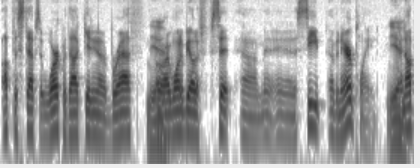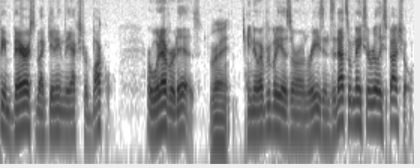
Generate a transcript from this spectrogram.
up the steps at work without getting out of breath, Yeah. or I want to be able to sit um, in, in a seat of an airplane Yeah. and not be embarrassed about getting the extra buckle or whatever it is. Right. You know, everybody has their own reasons, and that's what makes it really special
